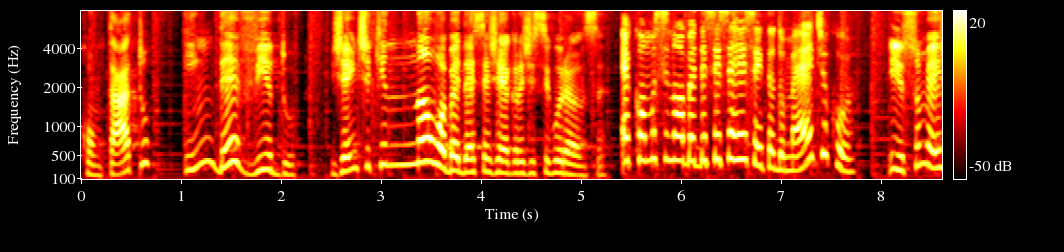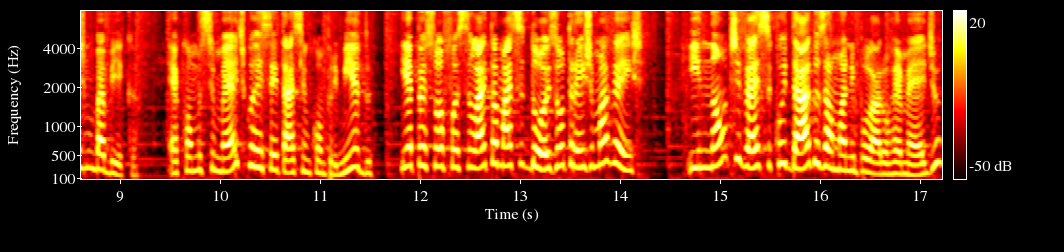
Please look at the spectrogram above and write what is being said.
Contato indevido. Gente que não obedece às regras de segurança. É como se não obedecesse a receita do médico? Isso mesmo, Babica. É como se o médico receitasse um comprimido e a pessoa fosse lá e tomasse dois ou três de uma vez. E não tivesse cuidados ao manipular o remédio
